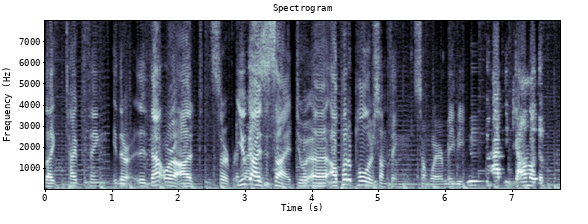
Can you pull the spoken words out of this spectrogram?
like type thing either that or I'll add it to the server you guys decide do uh, I'll put a poll or something somewhere maybe You have to download the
